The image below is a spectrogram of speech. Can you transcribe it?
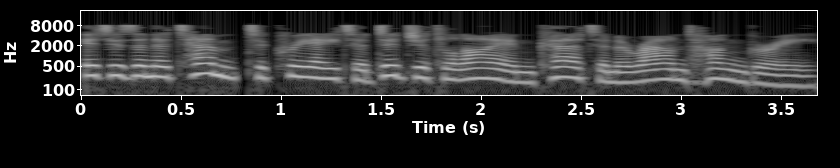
it is an attempt to create a digital iron curtain around Hungary.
